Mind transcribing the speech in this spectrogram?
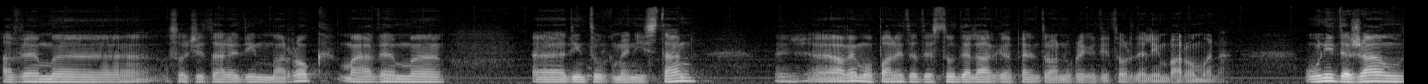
avem solicitare din Maroc, mai avem Uh, din Turkmenistan. Deci uh, avem o paletă destul de largă pentru anul pregătitor de limba română. Unii deja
